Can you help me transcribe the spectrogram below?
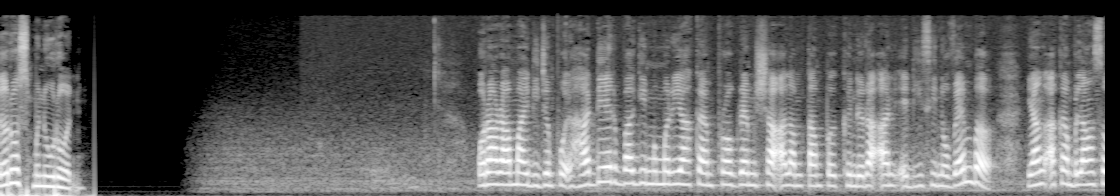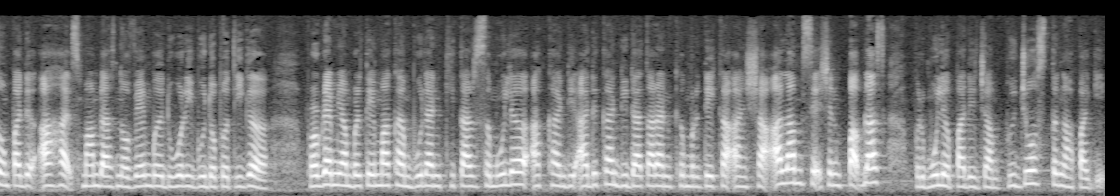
terus menurun. Orang ramai dijemput hadir bagi memeriahkan program Shah Alam Tanpa Kenderaan edisi November yang akan berlangsung pada Ahad 19 November 2023. Program yang bertemakan Bulan Kitar Semula akan diadakan di Dataran Kemerdekaan Shah Alam Seksyen 14 bermula pada jam 7.30 pagi.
